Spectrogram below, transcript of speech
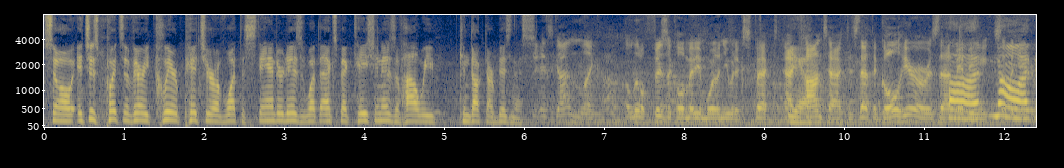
So it just puts a very clear picture of what the standard is, what the expectation is of how we conduct our business. It's gotten like a little physical, maybe more than you would expect at Yeah. contact. Is that the goal here, or is that Uh, maybe? no, I think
